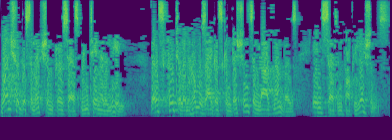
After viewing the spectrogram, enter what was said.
Why should the selection process maintain an allele that is fatal in homozygous conditions in large numbers in certain populations?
